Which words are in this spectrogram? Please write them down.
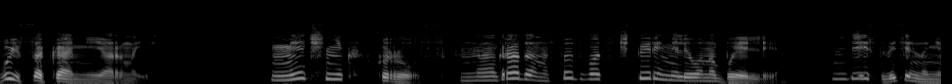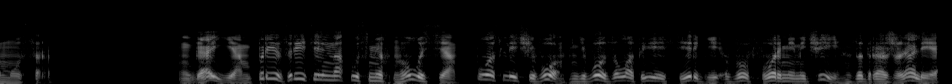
высокомерный. Мечник Круз. Награда 124 миллиона Белли. Действительно не мусор. Гайя презрительно усмехнулся, после чего его золотые серьги в форме мечей задрожали,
